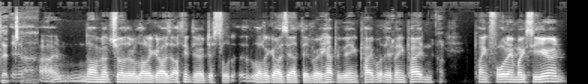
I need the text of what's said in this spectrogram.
that uh, I'm, no, I'm not sure there are a lot of guys. I think there are just a, a lot of guys out there very happy being paid what they're being paid and playing 14 weeks a year and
